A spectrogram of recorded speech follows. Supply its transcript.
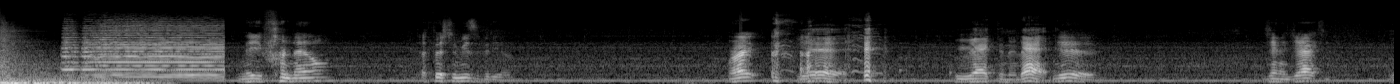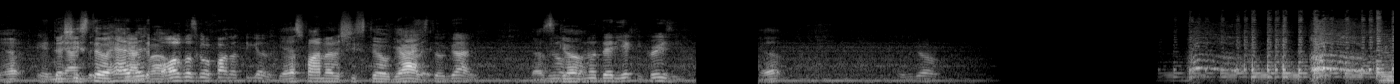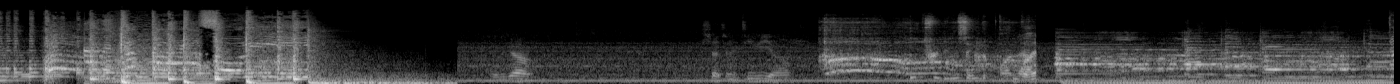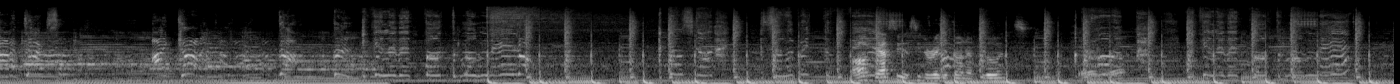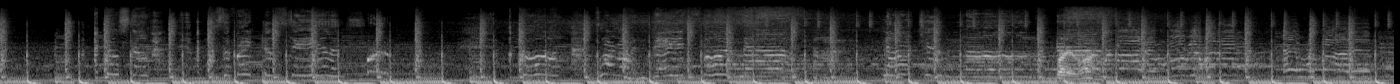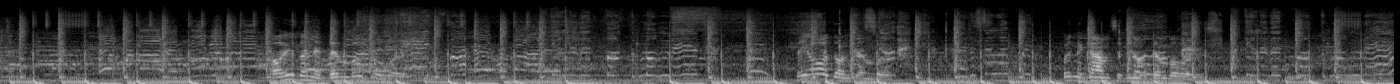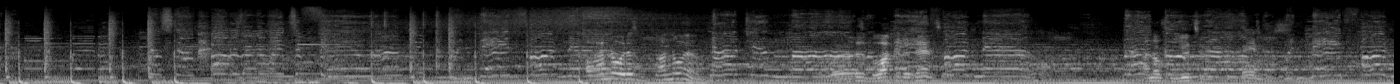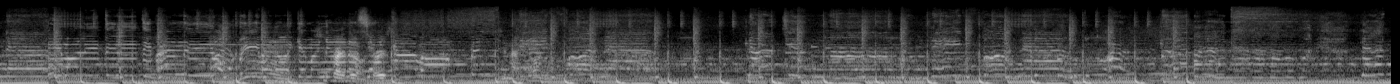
Made for now. Official music video. Right? Yeah. we reacting to that. yeah. Janet Jackson. Yep. And Does she Beyonce- still have it? All of us gonna find out together. Yeah, let's find out if she still got it. Still got it. Let's you know, go. You know Daddy Yankee crazy. Yep. Here we go. Here we go. Shut the TV, y'all. Introducing the one Oh, okay, I see, see the reggaeton influence. Run. Oh, he's done that Dembow for work. They all done Dembow. Put in the comments if you know what Dembow is. Oh, I know this. I know him. This Block of the Dancer. I know from YouTube. Famous. She probably do it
